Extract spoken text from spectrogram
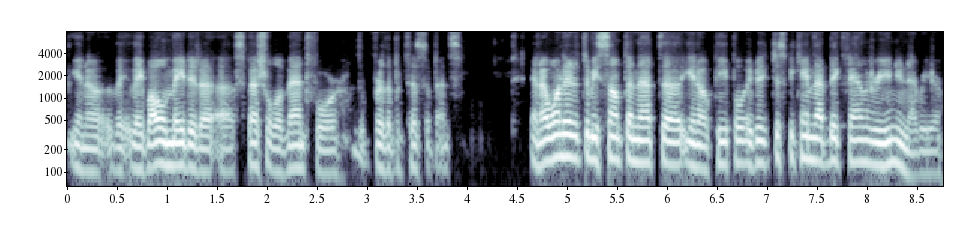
you know, they, they've all made it a, a special event for for the participants. and I wanted it to be something that uh, you know people. It just became that big family reunion every year.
